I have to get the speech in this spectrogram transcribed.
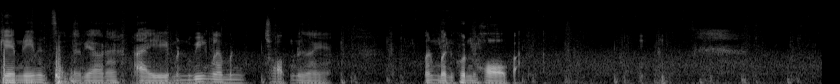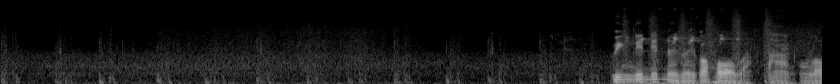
เกมนี้มันเสร็จอย่างเดียวนะ ไอ้มันวิ่งแล้วมันชอบเหนื่อยอะ มันเหมือนคนหอบอะวิ่งนิดๆหน่อยๆก็หอบอะอาารของเรา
